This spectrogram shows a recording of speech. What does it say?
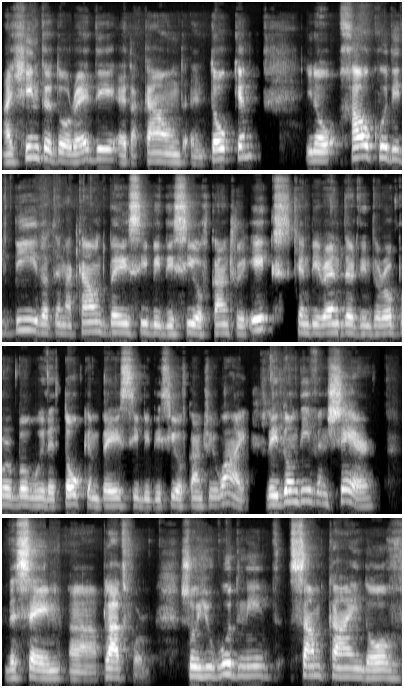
I hinted already at account and token. You know, how could it be that an account-based CBDC of country X can be rendered interoperable with a token-based CBDC of country Y? They don't even share the same uh, platform. So you would need some kind of,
